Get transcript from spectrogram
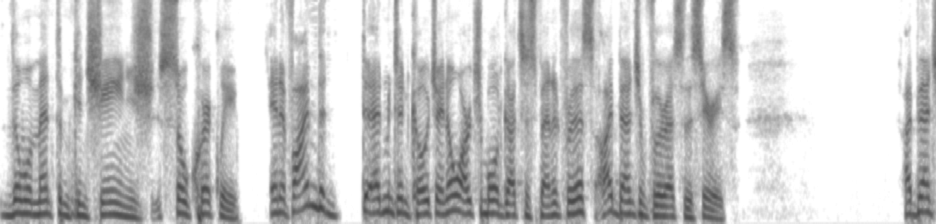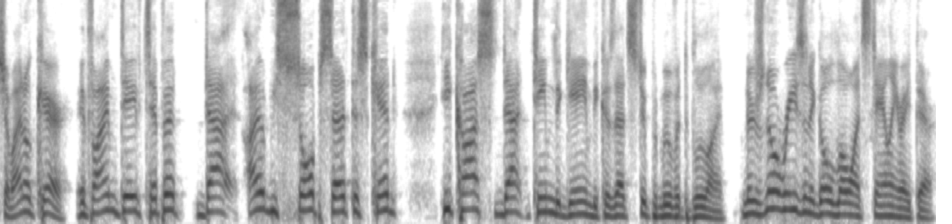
the momentum can change so quickly. And if I'm the, the Edmonton coach, I know Archibald got suspended for this. I bench him for the rest of the series. I bench him. I don't care. If I'm Dave Tippett, that I would be so upset at this kid. He costs that team the game because that stupid move at the blue line. There's no reason to go low on Stanley right there.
